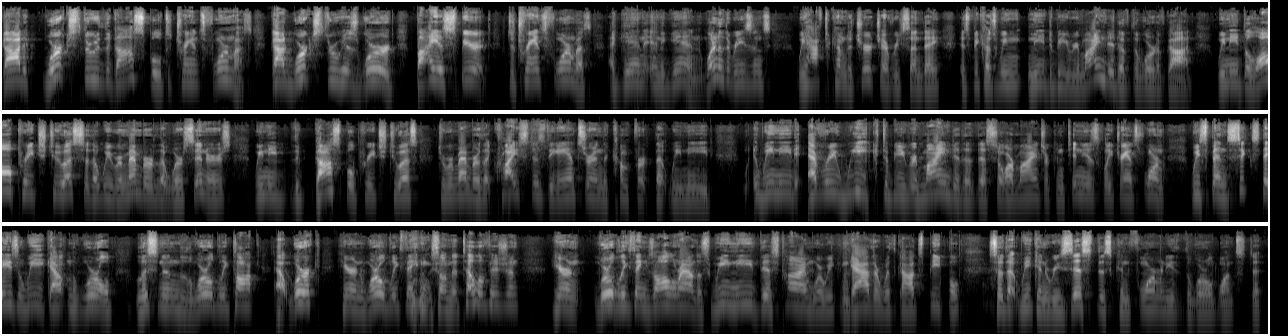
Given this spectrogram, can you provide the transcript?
God works through the gospel to transform us. God works through His Word by His Spirit to transform us again and again. One of the reasons we have to come to church every Sunday is because we need to be reminded of the Word of God. We need the law preached to us so that we remember that we're sinners. We need the gospel preached to us to remember that Christ is the answer and the comfort that we need. We need every week to be reminded of this so our minds are continuously transformed. We spend six days a week out in the world listening to the worldly talk at work, hearing worldly things on the television hearing worldly things all around us. We need this time where we can gather with God's people so that we can resist this conformity that the world wants to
